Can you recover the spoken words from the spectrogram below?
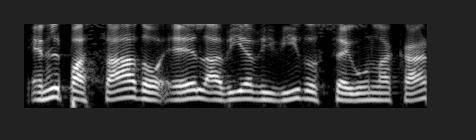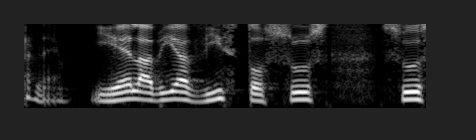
en el pasado él había vivido según la carne y él había visto sus, sus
